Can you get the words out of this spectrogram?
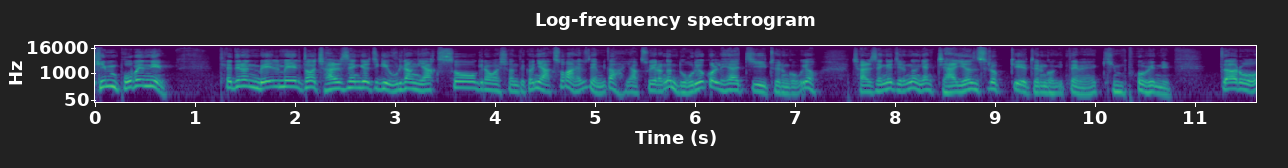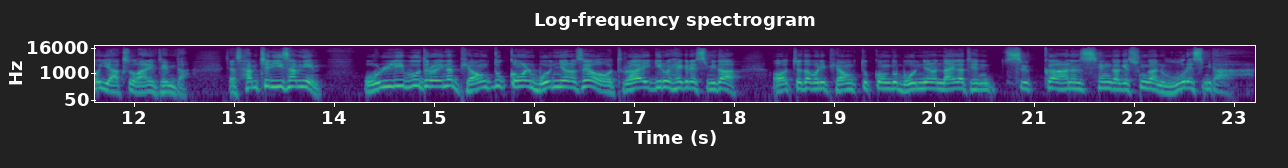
김보배님. 테디는 매일매일 더 잘생겨지기 우리랑 약속이라고 하셨는데 그건 약속 안 해도 됩니다. 약속이란 건 노력을 해야지 되는 거고요. 잘생겨지는 건 그냥 자연스럽게 되는 거기 때문에 김보배님 따로 약속 안 해도 됩니다. 자, 3723님. 올리브 들어있는 병뚜껑을 못 열어서요. 드라이기로 해결했습니다. 어쩌다 보니 병뚜껑도 못 여는 나이가 됐을까 하는 생각에 순간 우울했습니다.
